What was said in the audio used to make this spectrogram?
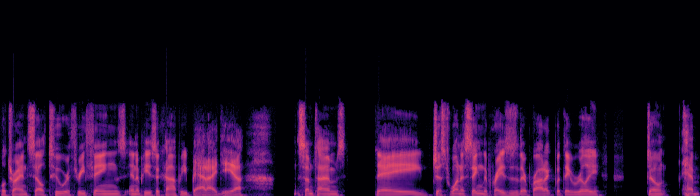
will try and sell two or three things in a piece of copy. Bad idea. Sometimes they just want to sing the praises of their product, but they really don't have,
